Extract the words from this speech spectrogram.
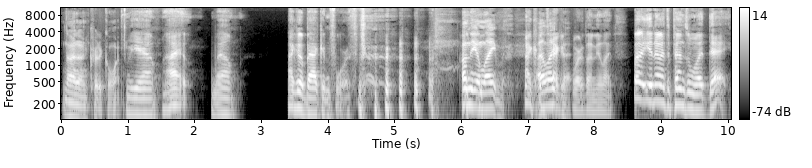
not an uncritical one. yeah, I well, I go back and forth. On the Enlightenment, I go I like back and that. forth on the line. But you know, it depends on what day.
